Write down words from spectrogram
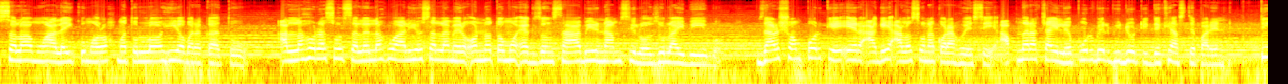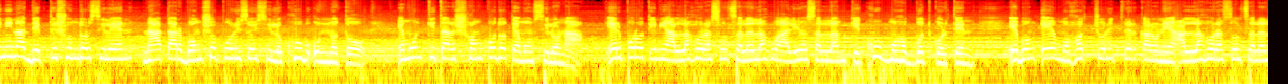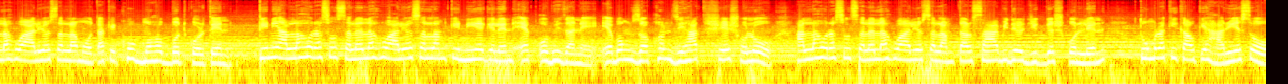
আসসালামু আলাইকুম রহমতুল্লাহি অবরাকাতু আল্লাহ রাসুল সাল্লাহু আলিয়াল্লামের অন্যতম একজন সাহাবির নাম ছিল জুলাইবিব যার সম্পর্কে এর আগে আলোচনা করা হয়েছে। আপনারা চাইলে পূর্বের ভিডিওটি দেখে আসতে পারেন। তিনি না দেখতে সুন্দর ছিলেন, না তার বংশ পরিচয় ছিল খুব উন্নত। এমনকি তার সম্পদও তেমন ছিল না। এরপরও তিনি আল্লাহ রাসুল সাল্লাহু আলিয়াল্লামকে খুব মহব্বত করতেন। এবং এ মহৎ চরিত্রের কারণে আল্লাহ রাসুল সাল্লাহু আলিয়াল্লামও তাকে খুব মহব্বত করতেন। তিনি আল্লাহ রাসুল সাল্লাহু আলিয়াল্লামকে নিয়ে গেলেন এক অভিযানে এবং যখন জিহাদ শেষ হলো, আল্লাহ রাসুল সাল্লাহু আলিয়াল্লাম তার সাহাবিদের জিজ্ঞেস করলেন, তোমরা কি কাউকে হারিয়েছো?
